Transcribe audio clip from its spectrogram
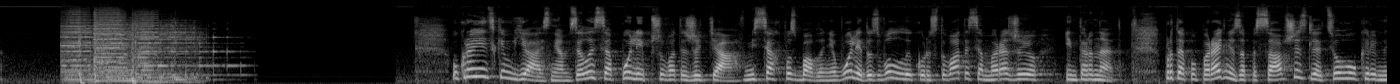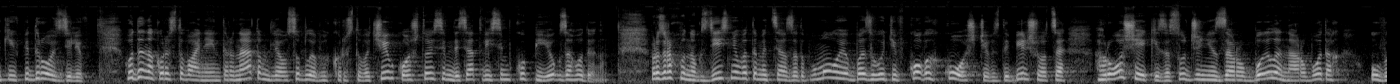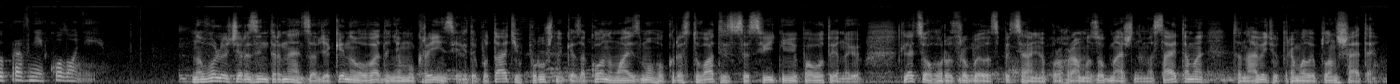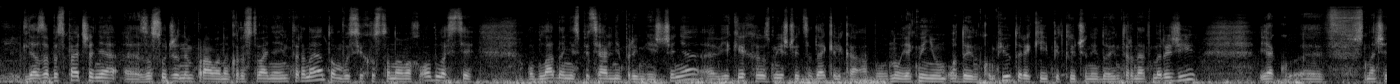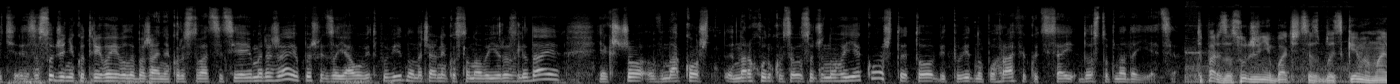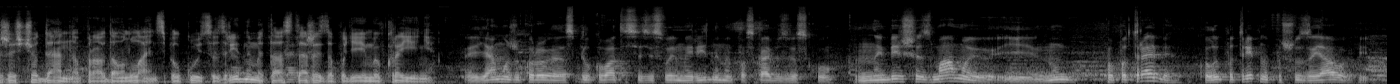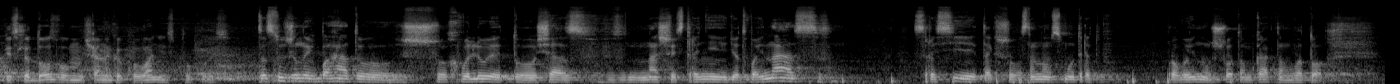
Українським в'язням взялися поліпшувати життя. В місцях позбавлення волі дозволили користуватися мережею інтернет. Проте попередньо записавшись для цього у керівників підрозділів. Година користування інтернетом для особливих користувачів коштує 78 копійок за годину. Розрахунок здійснюватиметься за допомогою безготівкових коштів. Здебільшого це гроші, які засуджені заробили на роботах у виправній колонії. На волю через інтернет завдяки нововведенням українських депутатів порушники закону мають змогу користуватись всесвітньою павутиною. Для цього розробили спеціальну програму з обмеженими сайтами та навіть отримали планшети. Для забезпечення е, засудженим права на користування інтернетом в усіх установах області обладнані спеціальні приміщення, е, в яких розміщується декілька або ну як мінімум один комп'ютер, який підключений до інтернет-мережі. Як е, значить, засуджені, котрі виявили бажання користуватися цією мережею, пишуть заяву відповідно. Начальник установи її розглядає. Якщо в- на кошт на рахунку цього засудженого є кошти, то відповідно по графіку цей доступ надається. Тепер засуджені бачаться з близькими майже щоденно. Правда, онлайн спілкуються з рідними та стежать за подіями в країні. Я можу спілкуватися зі своїми рідними по скайп зв'язку. Найбільше з мамою і ну по потребі, коли потрібно, пишу заяву і після дозволу начальника колонії спілкуюся. Засуджених багато що хвилює, то зараз в нашій країні йде війна з, з Росією, так що в основному смотрять про війну, що там, як там в АТО.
